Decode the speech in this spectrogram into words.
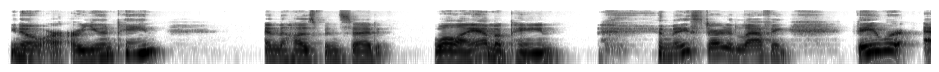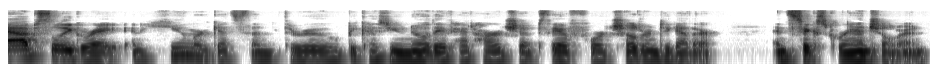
You know, are, are you in pain? And the husband said, Well, I am a pain. and they started laughing. They were absolutely great. And humor gets them through because you know they've had hardships. They have four children together and six grandchildren.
